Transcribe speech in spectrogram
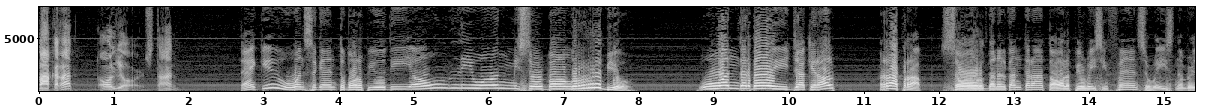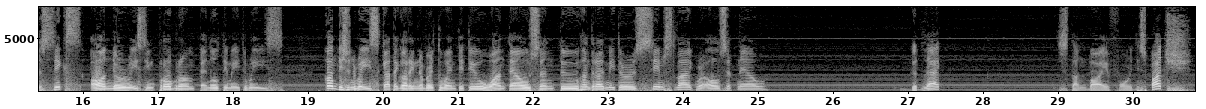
Baccarat, all yours. Tan? Thank you once again to both the only one, Mr. Bong Rubio, Wonder Boy, Jackie Ralph, Rap Rap, Sordan Alcantara, to all of you racing fans, race number 6 on your racing program, penultimate race, condition race, category number 22, 1,200 meters. Seems like we're all set now. Good luck. Stand by for dispatch.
